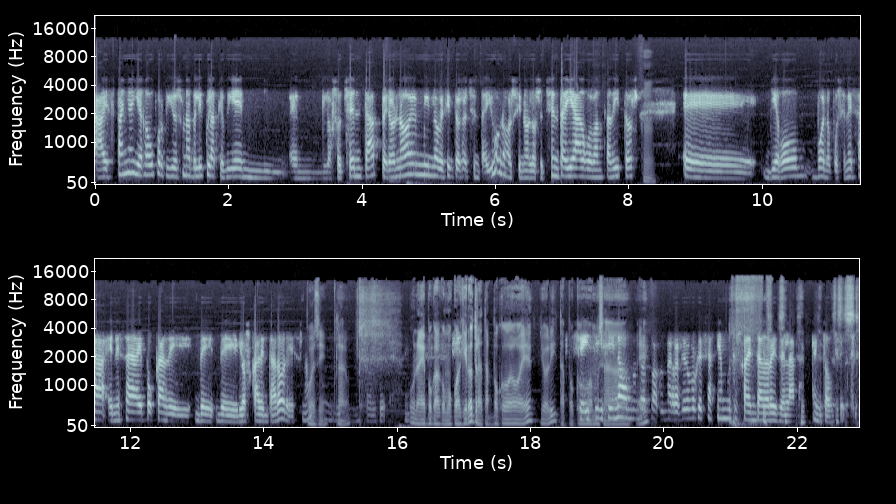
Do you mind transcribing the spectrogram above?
a España ha llegado porque yo es una película que vi en, en los 80, pero no en 1981, sino en los 80 y algo avanzaditos. Mm. Eh, llegó, bueno, pues en esa en esa época de, de- de los calentadores, ¿no? Pues sí, claro. Una época como cualquier otra, tampoco, ¿eh, Yoli? Tampoco Sí, vamos sí, a... sí, no, ¿eh? me- me refiero porque se hacían muchos calentadores de lana, entonces.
